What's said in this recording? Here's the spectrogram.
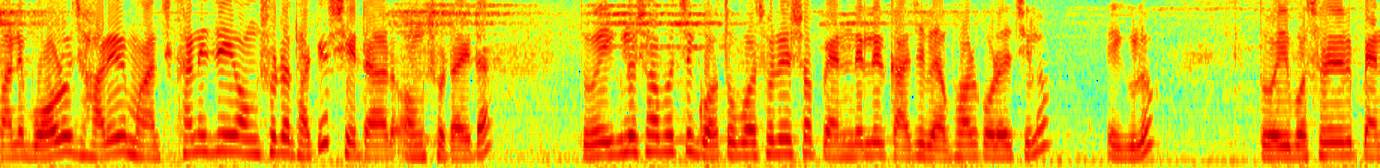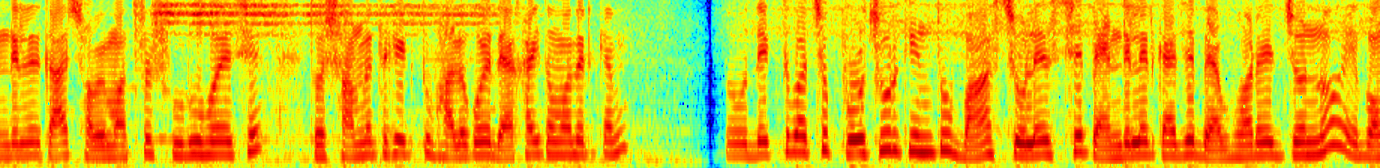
মানে বড় ঝাড়ের মাঝখানে যে অংশটা থাকে সেটার অংশটা এটা। তো এইগুলো সব হচ্ছে গত বছরের সব প্যান্ডেলের কাজে ব্যবহার করেছিল এইগুলো। তো এই বছরের প্যান্ডেলের কাজ সবেমাত্র শুরু হয়েছে। তো সামনে থেকে একটু ভালো করে দেখাই তোমাদেরকে আমি। তো দেখতে পাচ্ছ প্রচুর কিন্তু বাঁশ চলে এসছে প্যান্ডেলের কাজে ব্যবহারের জন্য এবং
